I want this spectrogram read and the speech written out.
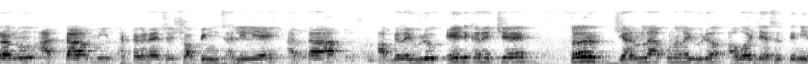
मित्रांनो आता मी फटाकड्याचं शॉपिंग झालेली आहे. आता आपल्याला व्हिडिओ एंड करायचे आहे. तर ज्यांना कोणाला व्हिडिओ आवडले असेल त्यांनी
